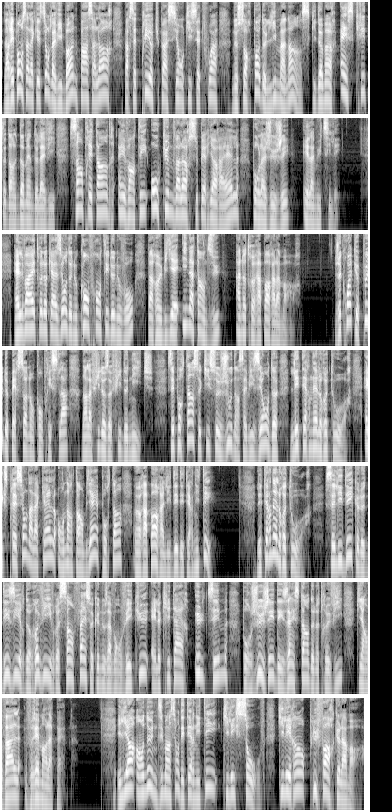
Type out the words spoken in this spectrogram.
La réponse à la question de la vie bonne passe alors par cette préoccupation qui, cette fois, ne sort pas de l'immanence, qui demeure inscrite dans le domaine de la vie, sans prétendre inventer aucune valeur supérieure à elle pour la juger et la mutiler. Elle va être l'occasion de nous confronter de nouveau par un biais inattendu à notre rapport à la mort. Je crois que peu de personnes ont compris cela dans la philosophie de Nietzsche. C'est pourtant ce qui se joue dans sa vision de l'éternel retour, expression dans laquelle on entend bien pourtant un rapport à l'idée d'éternité. L'éternel retour, c'est l'idée que le désir de revivre sans fin ce que nous avons vécu est le critère ultime pour juger des instants de notre vie qui en valent vraiment la peine. Il y a en eux une dimension d'éternité qui les sauve, qui les rend plus forts que la mort.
